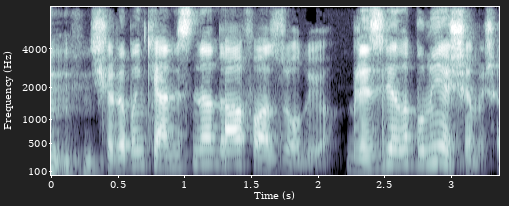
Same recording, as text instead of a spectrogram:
şarabın kendisinden daha fazla oluyor. Brezilya'da bunu yaşamış.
